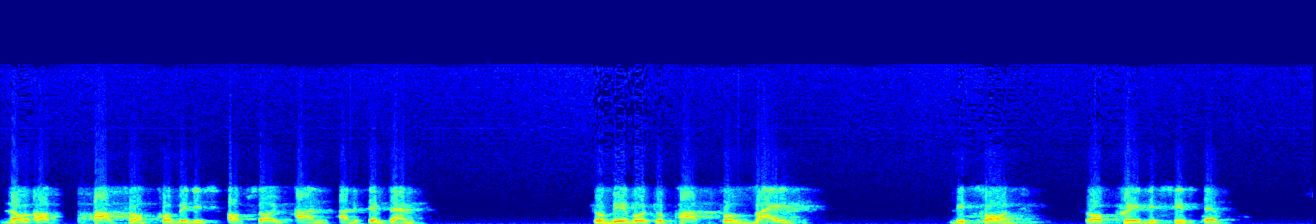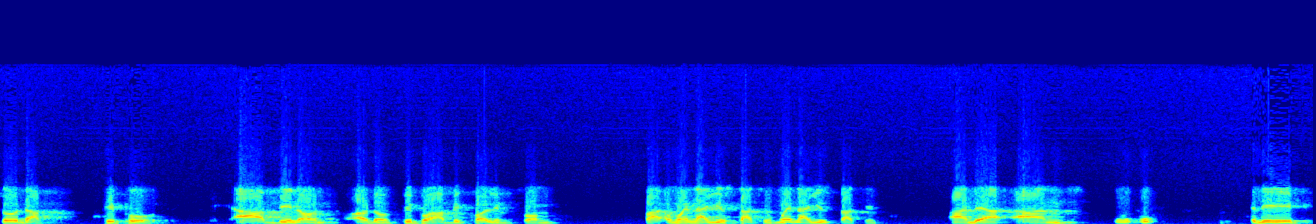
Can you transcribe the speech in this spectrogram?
now apart from COVID is upsurge and at the same time to be able to provide the fund to operate the system so that people have been on, on people have been calling from when are you starting? When are you starting? And uh, and the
